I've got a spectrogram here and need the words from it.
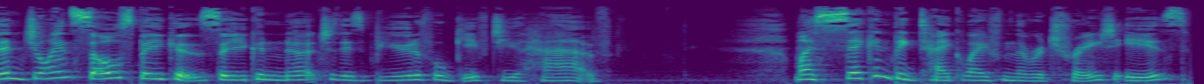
then join Soul Speakers so you can nurture this beautiful gift you have. My second big takeaway from the retreat is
